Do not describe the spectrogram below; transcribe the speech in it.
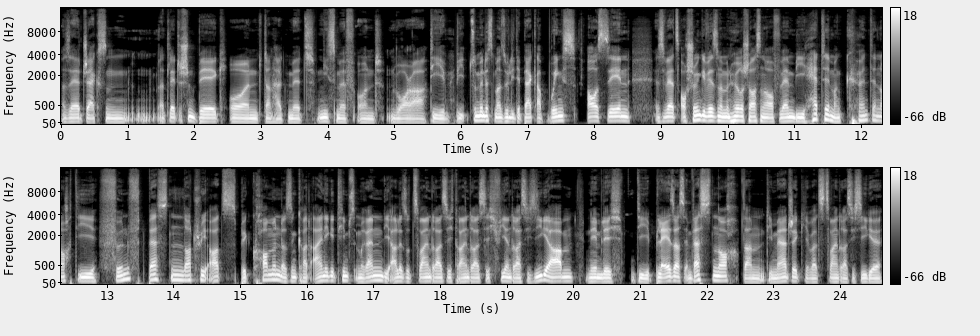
Sehr Jackson, athletischen Big und dann halt mit Neesmith und Nora, die wie zumindest mal solide Backup Wings aussehen. Es wäre jetzt auch schön gewesen, wenn man höhere Chancen auf Wemby hätte. Man könnte noch die fünftbesten Lottery Odds bekommen. Da sind gerade einige Teams im Rennen, die alle so 32, 33, 34 Siege haben, nämlich die Blazers im Westen noch, dann die Magic jeweils 32 Siege,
